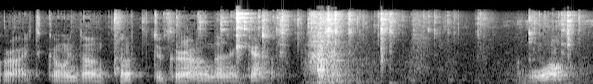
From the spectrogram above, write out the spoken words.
Alright, going down up the ground and again. Whoa.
